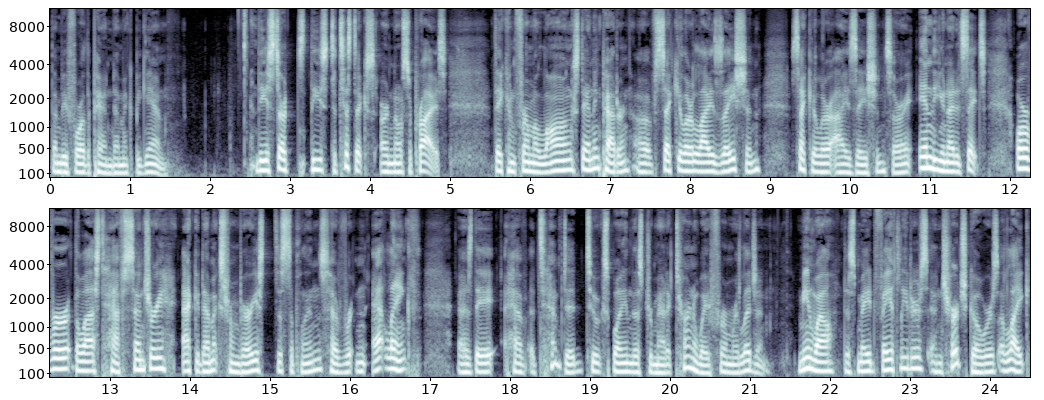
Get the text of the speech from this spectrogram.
than before the pandemic began. These, start, these statistics are no surprise. They confirm a long-standing pattern of secularization, secularization, sorry, in the United States. Over the last half century, academics from various disciplines have written at length as they have attempted to explain this dramatic turn away from religion. Meanwhile, dismayed faith leaders and churchgoers alike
